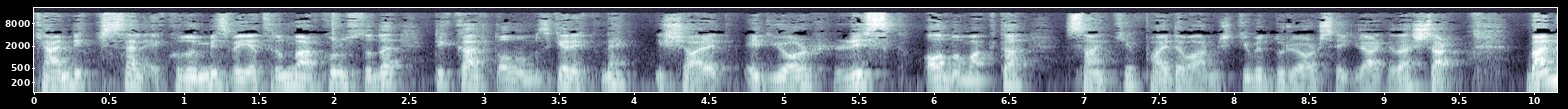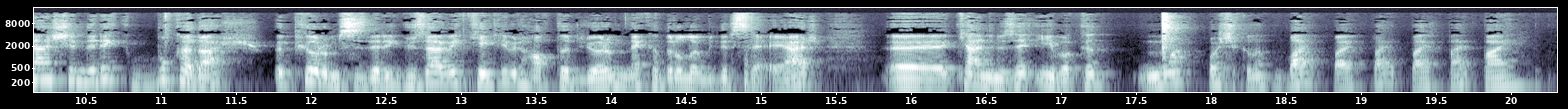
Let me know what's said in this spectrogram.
kendi kişisel ekonomimiz ve yatırımlar konusunda da dikkatli olmamız gerektiğine işaret ediyor. Risk almamakta sanki fayda varmış gibi duruyor sevgili arkadaşlar. Benden şimdilik bu kadar. Öpüyorum sizleri. Güzel ve keyifli bir hafta diliyorum. Ne kadar olabilirse eğer. Ee, kendinize iyi bakın. Hoşçakalın. Bye bye bye bye bye bye.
